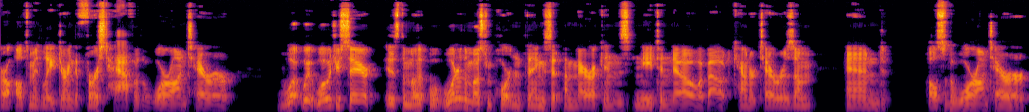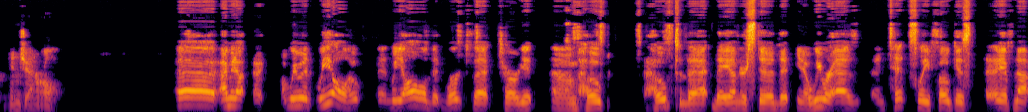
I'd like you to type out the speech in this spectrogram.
or ultimately during the first half of the War on Terror, what what would you say is the most? What are the most important things that Americans need to know about counterterrorism and also the war on terror in general? Uh, I mean, I, I, we would, we all hope, we all that worked that target, um, hoped, hoped that they understood that, you know, we were as intensely focused, if not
